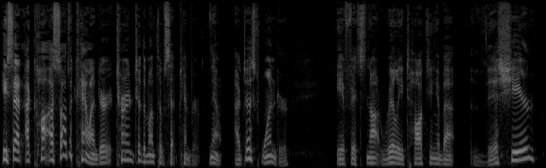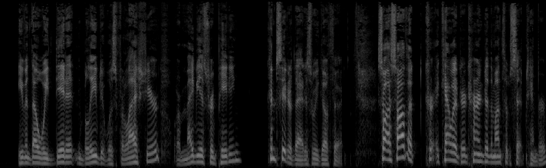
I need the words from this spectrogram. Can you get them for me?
He said, I, ca- I saw the calendar turn to the month of September. Now, I just wonder if it's not really talking about this year even though we did it and believed it was for last year, or maybe it's repeating? Consider that as we go through it. So I saw the calendar turn to the month of September.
